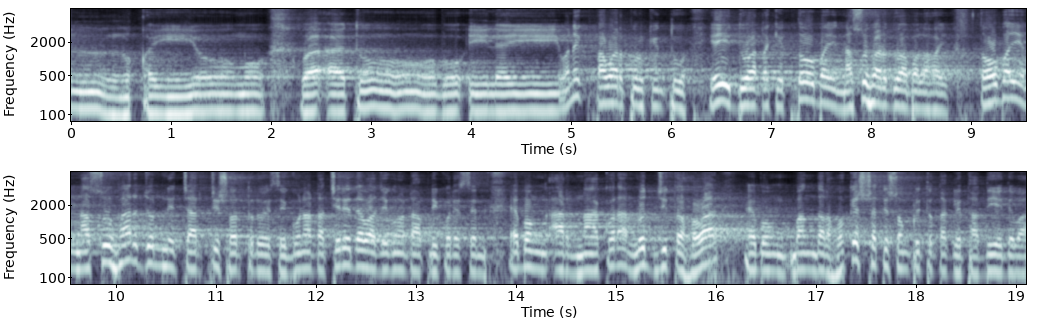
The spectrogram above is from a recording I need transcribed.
القيوم وأتوب إليه অনেক পাওয়ারফুল কিন্তু এই দোয়াটাকে তওবায়ে নাসুহার দোয়া বলা হয় তওবায়ে নাসুহার জন্য চারটি শর্ত রয়েছে গুণাটা ছেড়ে দেওয়া যে গুণাটা আপনি করেছেন এবং আর না করা লজ্জিত হওয়া এবং বান্দার হকের সাথে সম্পৃক্ত থাকলে তা দিয়ে দেওয়া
